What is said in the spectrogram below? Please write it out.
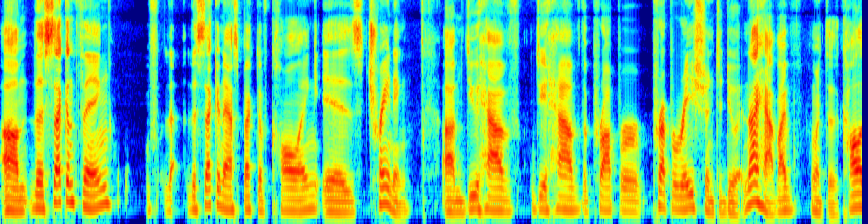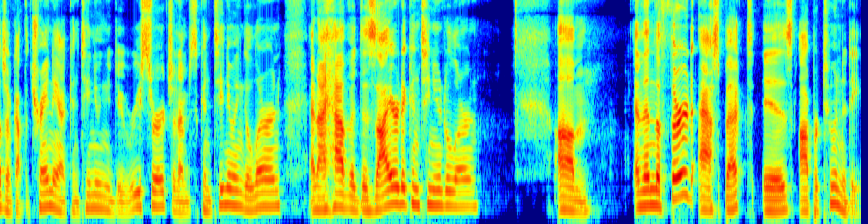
Um, the second thing, the second aspect of calling is training. Um, do you have do you have the proper preparation to do it? And I have. I've went to college. I've got the training. I'm continuing to do research, and I'm continuing to learn. And I have a desire to continue to learn. Um, and then the third aspect is opportunity.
